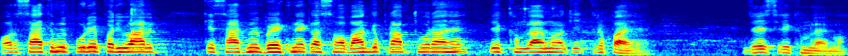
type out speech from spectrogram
और साथ में पूरे परिवार के साथ में बैठने का सौभाग्य प्राप्त हो रहा है। ये खमलाय माँ की कृपा है। जय श्री खमलाय माँ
